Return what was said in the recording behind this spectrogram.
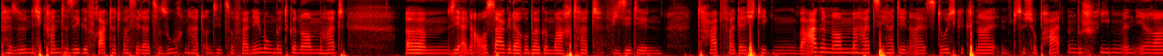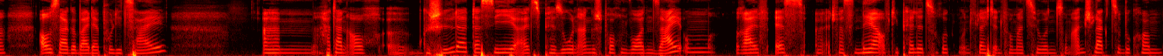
persönlich kannte, sie gefragt hat, was sie da zu suchen hat und sie zur Vernehmung mitgenommen hat, ähm, sie eine Aussage darüber gemacht hat, wie sie den Tatverdächtigen wahrgenommen hat. Sie hat ihn als durchgeknallten Psychopathen beschrieben in ihrer Aussage bei der Polizei ähm, hat dann auch äh, geschildert, dass sie als Person angesprochen worden sei, um Ralf S. Äh, etwas näher auf die Pelle zu rücken und vielleicht Informationen zum Anschlag zu bekommen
